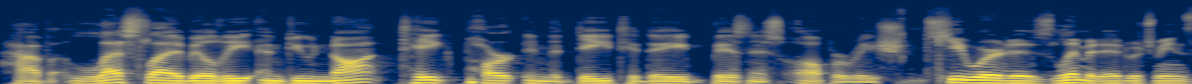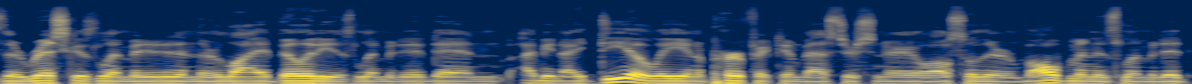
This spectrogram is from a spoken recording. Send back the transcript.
have less liability and do not take part in the day to day business operations. Keyword is limited, which means their risk is limited and their liability is limited. And I mean, ideally, in a perfect investor scenario, also their involvement is limited,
